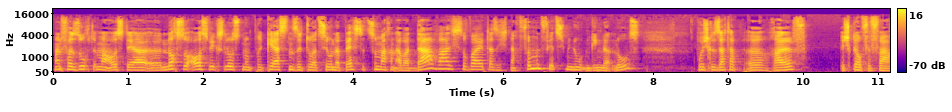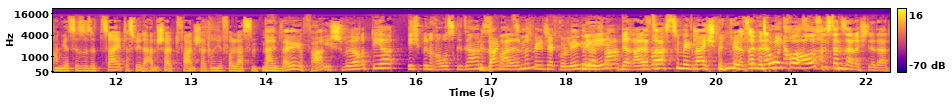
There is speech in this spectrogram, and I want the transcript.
Man versucht immer aus der äh, noch so auswegslosen und prekärsten Situation das Beste zu machen. Aber da war ich so weit, dass ich nach 45 Minuten ging das los, wo ich gesagt habe, äh, Ralf, ich glaube, wir fahren jetzt. Es ist Zeit, dass wir die Anstalt Veranstaltung hier verlassen. Nein, seid ihr gefahren? Ich schwöre dir, ich bin rausgegangen. wir sagen jetzt qualmen. nicht, welcher Kollege Nee, das war. der Ralf das war- sagst du mir gleich, wenn wir Das wenn das Mikro aus ist, dann sage ich dir das.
